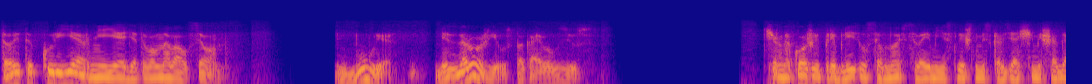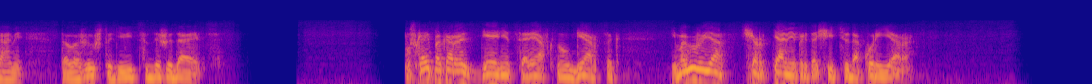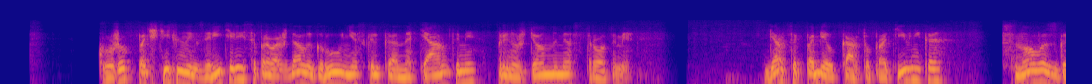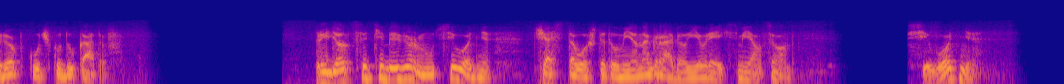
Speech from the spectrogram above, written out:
«Что это курьер не едет?» — волновался он. «Буря, бездорожье», — успокаивал Зюс. Чернокожий приблизился вновь своими неслышными скользящими шагами, доложил, что девица дожидается. «Пускай пока разденется», — рявкнул герцог. «Не могу же я с чертями притащить сюда курьера». Кружок почтительных зрителей сопровождал игру несколько натянутыми, принужденными остротами. Герцог побил карту противника, снова сгреб кучку дукатов. «Придется тебе вернуть сегодня часть того, что ты у меня награбил, еврей», — смеялся он. «Сегодня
